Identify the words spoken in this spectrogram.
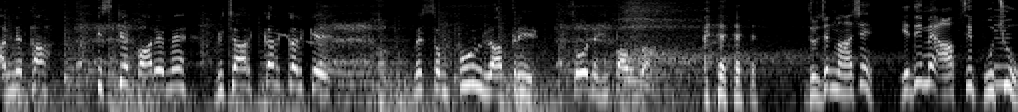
अन्यथा इसके बारे में विचार कर करके मैं संपूर्ण रात्रि सो नहीं पाऊँगा। दुर्जन महाशय यदि मैं आपसे पूछूँ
